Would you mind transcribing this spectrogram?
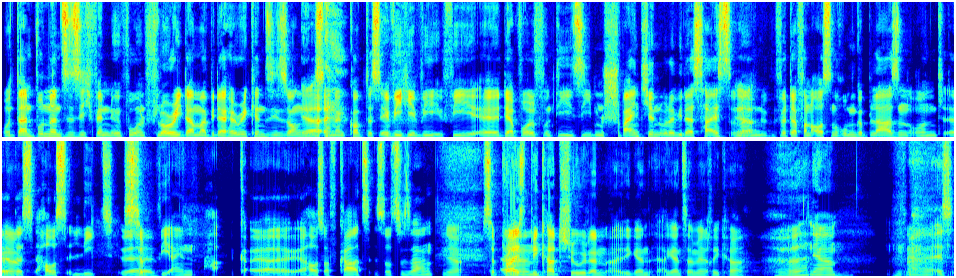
Und dann wundern sie sich, wenn irgendwo in Florida mal wieder Hurricane-Saison Ja. ist und dann kommt das irgendwie hier wie, wie äh, der Wolf und die sieben Schweinchen oder wie das heißt und Ja. dann wird er von außen rumgeblasen und äh, Ja. das Haus liegt So- äh, wie ein ha äh, House of Cards sozusagen. Ja. Surprise Ähm, Pikachu, dann gan- ganz Amerika. Hä? Ja, äh, es, äh,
